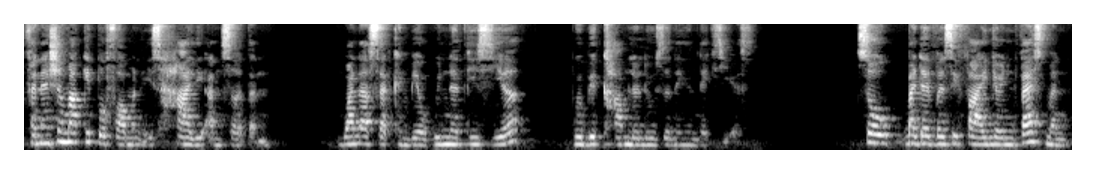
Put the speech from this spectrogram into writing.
financial market performance is highly uncertain. One asset can be a winner this year, will become the loser in the next years. So by diversifying your investment,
